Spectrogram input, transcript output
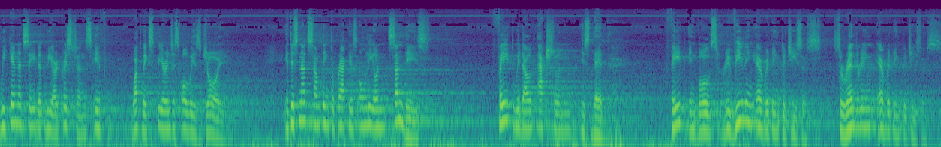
We cannot say that we are Christians if what we experience is always joy. It is not something to practice only on Sundays. Faith without action is dead. Faith involves revealing everything to Jesus, surrendering everything to Jesus.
